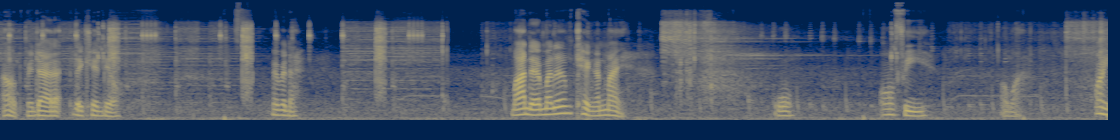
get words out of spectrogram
เอาไม่ได้แล้วได้แค่เดียว ไม่เป็นไร มาเดี๋ยวมาเริ่มแข่งกันใหม่ โอ้อ้อฟรีเอามาอ้อย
